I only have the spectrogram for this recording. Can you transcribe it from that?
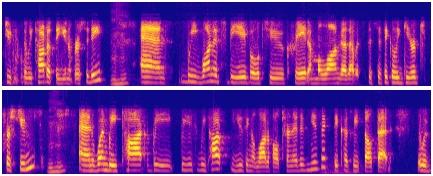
students. So we taught at the university, and we wanted to be able to create a milonga that was specifically geared for students. And when we taught, we, we we taught using a lot of alternative music because we felt that it would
